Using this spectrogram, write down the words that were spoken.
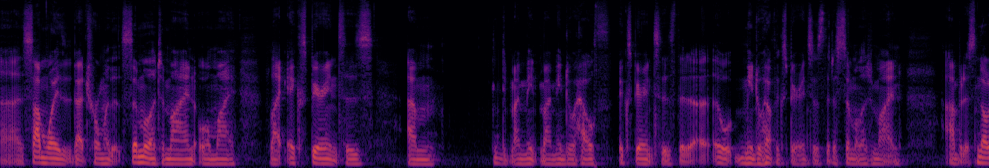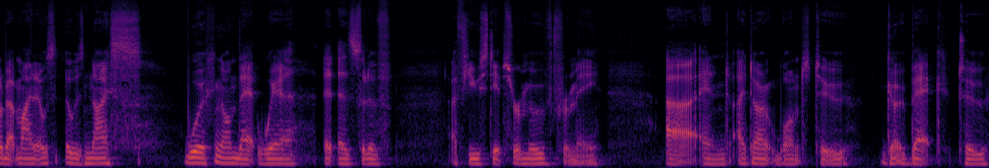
Uh, in some ways, it's about trauma that's similar to mine, or my like experiences, um, my my mental health experiences that are, mental health experiences that are similar to mine. Um, but it's not about mine. It was it was nice working on that where it is sort of a few steps removed from me, uh, and I don't want to go back to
